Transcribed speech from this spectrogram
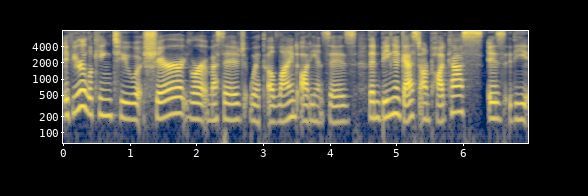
if you're looking to share your message with aligned audiences, then being a guest on podcasts is the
